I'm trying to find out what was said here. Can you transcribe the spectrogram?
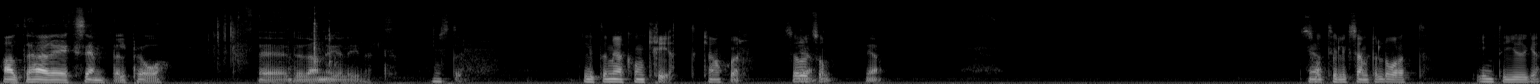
allt det här är exempel på det där nya livet. Just det. Lite mer konkret kanske, ser det Ja. ut som. Ja. Så Ja. till exempel då att inte ljuga,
